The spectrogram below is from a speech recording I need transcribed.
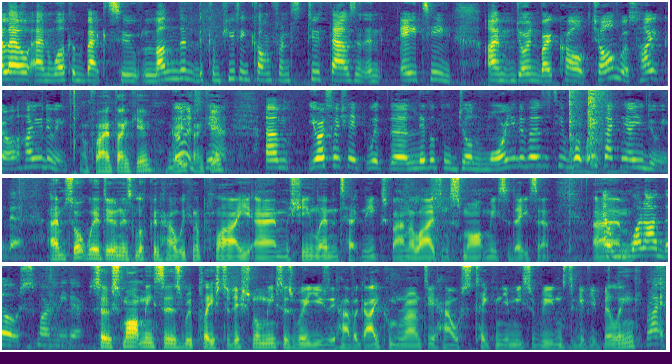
Hello and welcome back to London, the Computing Conference 2018. I'm joined by Carl Chalmers. Hi Carl, how are you doing? I'm fine, thank you. Good, thank yeah. you. Um, you're associated with the Liverpool John Moores University. What exactly are you doing there? Um, so what we're doing is looking how we can apply um, machine learning techniques for analysing smart meter data. and what are those smart meters? So smart meters replace traditional meters where you usually have a guy coming around to your house taking your meter readings to give you billing. Right.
